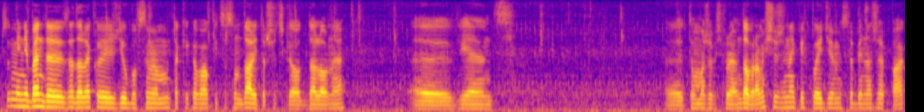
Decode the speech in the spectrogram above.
W sumie nie będę za daleko jeździł, bo w sumie mam takie kawałki, co są dalej troszeczkę oddalone. Yy, więc yy, to może być problem. Dobra, myślę, że najpierw pojedziemy sobie na rzepak,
